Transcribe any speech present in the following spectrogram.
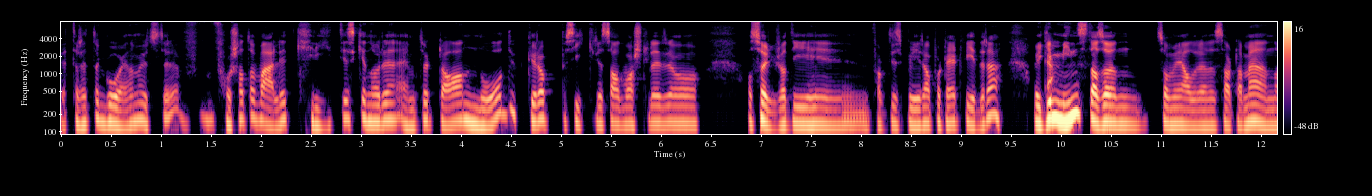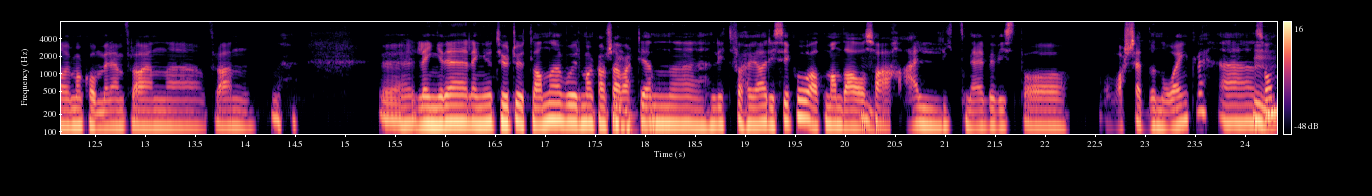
rett og slett å gå gjennom utstyret. Fortsatt å være litt kritiske når det eventuelt da nå dukker opp sikkerhetsadvarsler, og, og sørge for at de faktisk blir rapportert videre. Og ikke ja. minst, altså, som vi allerede starta med, når man kommer hjem fra en, fra en Eh, lengre, lengre, tur til utlandet hvor man kanskje har vært i en uh, litt for høy av risiko, at man da også er, er litt mer bevisst på hva skjedde nå, egentlig. Uh, sånn.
